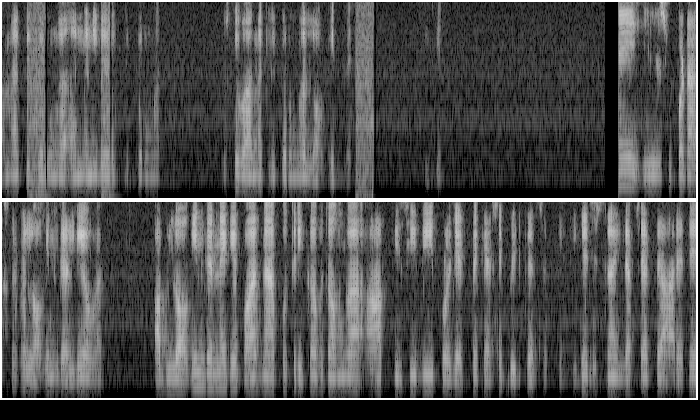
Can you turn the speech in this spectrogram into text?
अब मैं क्लिक करूँगा अन मनी पे क्लिक करूँगा, उसके बाद मैं क्लिक करूँगा लॉग इन पे। ठीक है? मैंने सुपर टास्कर पर लॉगिन कर लिया हुआ अब लॉगिन करने के बाद मैं आपको तरीका बताऊँगा, आप किसी भी प्रोजेक्ट पे कैसे बिड कर सकते हैं। ठीक है? जिस तरह लेफ़्ट साइड पे आ रहे थे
